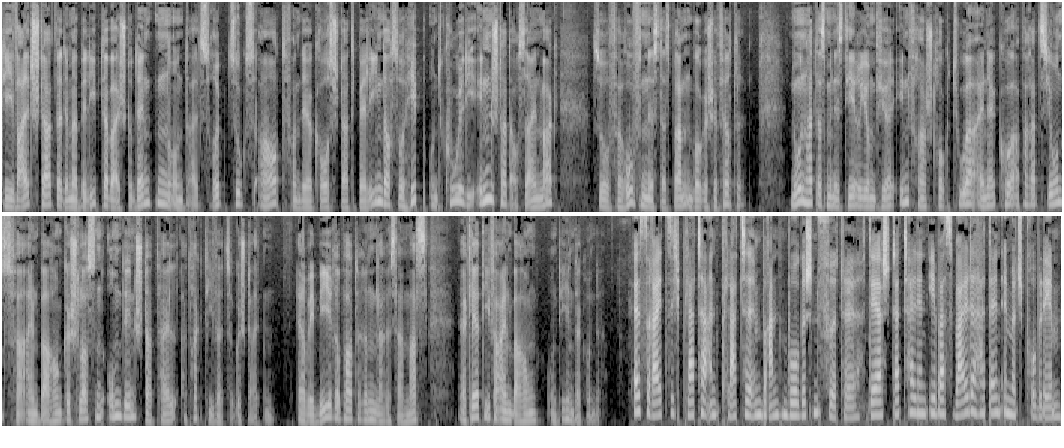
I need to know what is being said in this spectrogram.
die Waldstadt wird immer beliebter bei Studenten und als Rückzugsort von der Großstadt Berlin, doch so hip und cool die Innenstadt auch sein mag, so verrufen ist das brandenburgische Viertel. Nun hat das Ministerium für Infrastruktur eine Kooperationsvereinbarung geschlossen, um den Stadtteil attraktiver zu gestalten. RBB-Reporterin Larissa Mass erklärt die Vereinbarung und die Hintergründe. Es reiht sich Platte an Platte im brandenburgischen Viertel. Der Stadtteil in Eberswalde hat ein Imageproblem.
